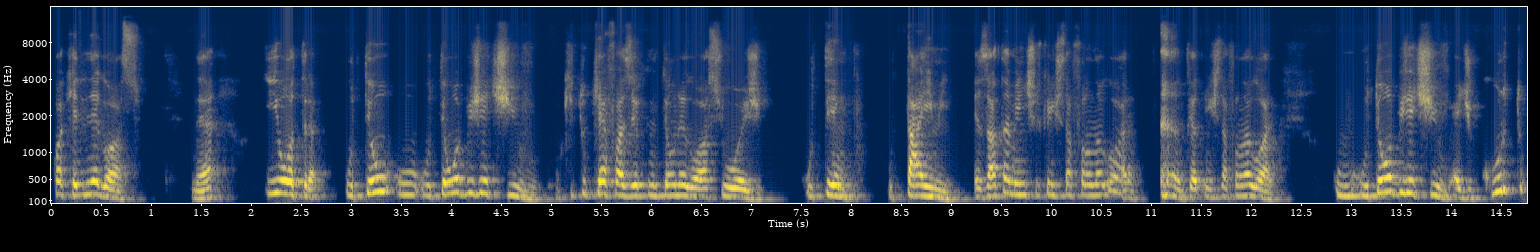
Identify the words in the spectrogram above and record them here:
com aquele negócio, né? E outra, o teu, o, o teu objetivo, o que tu quer fazer com o teu negócio hoje, o tempo, o timing, exatamente o que a gente está falando agora. o que a gente está falando agora. O, o teu objetivo é de curto,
